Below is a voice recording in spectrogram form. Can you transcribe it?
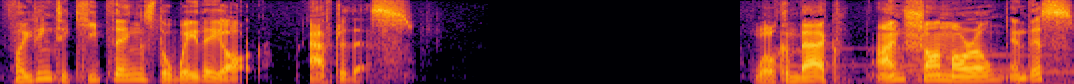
fighting to keep things the way they are after this. Welcome back. I'm Sean Morrow, and this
